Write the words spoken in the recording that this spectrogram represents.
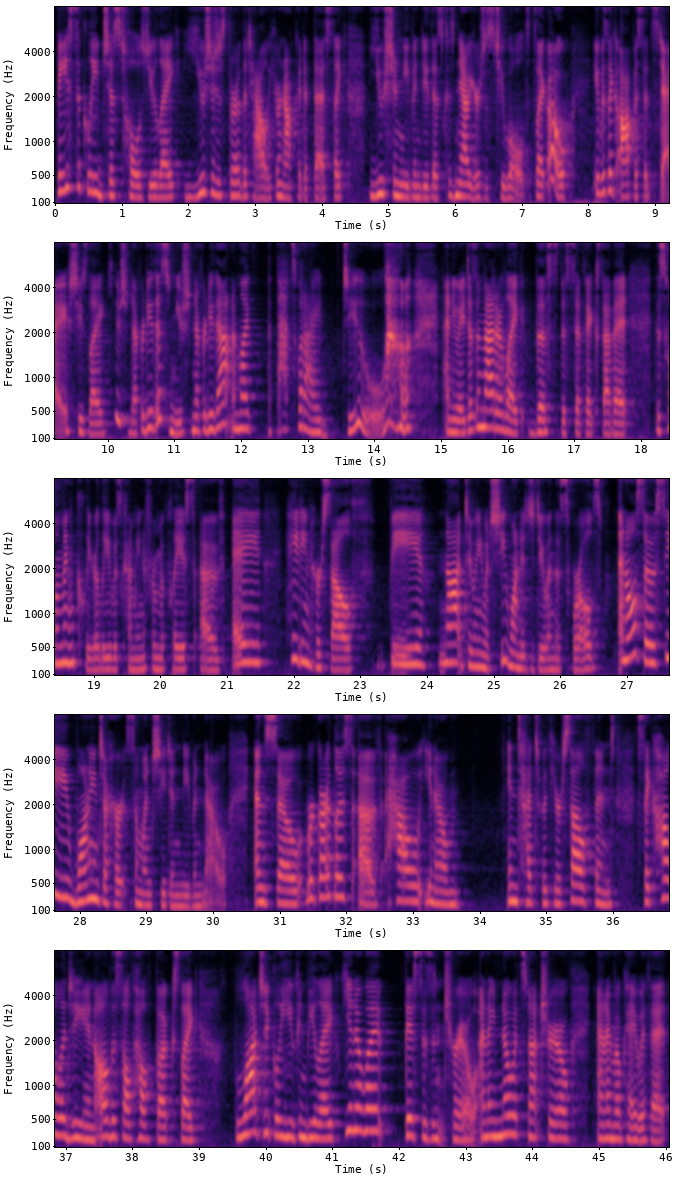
basically just told you like you should just throw the towel you're not good at this like you shouldn't even do this because now you're just too old it's like oh it was like opposites day. She's like you should never do this and you should never do that. And i'm like but that's what i do. Anyway it doesn't matter like the specifics of it. This woman clearly was coming from a place of a hating herself b not doing what she wanted to do in this world and also C, wanting to hurt someone she didn't even know. And so, regardless of how, you know, in touch with yourself and psychology and all the self help books, like logically, you can be like, you know what? This isn't true. And I know it's not true, and I'm okay with it.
